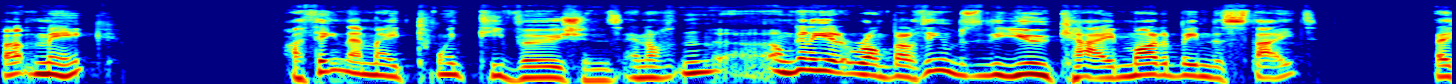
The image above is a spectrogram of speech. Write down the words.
But Mick, I think they made 20 versions, and I'm, I'm going to get it wrong, but I think it was the UK, might have been the States. They,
